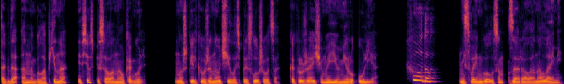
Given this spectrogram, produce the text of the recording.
Тогда Анна была пьяна и все списала на алкоголь. Но шпилька уже научилась прислушиваться к окружающему ее миру улья. «Худу!» Не своим голосом заорала она Лайми.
